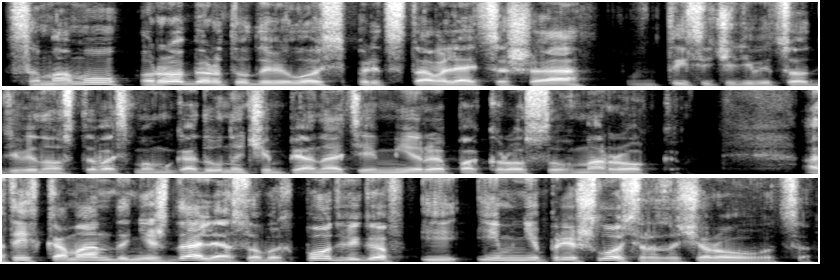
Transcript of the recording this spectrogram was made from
Самому Роберту довелось представлять США в 1998 году на чемпионате мира по кроссу в Марокко. От их команды не ждали особых подвигов, и им не пришлось разочаровываться.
